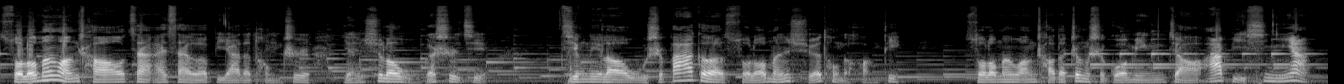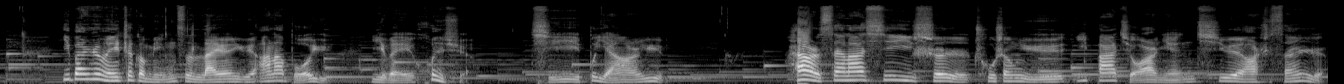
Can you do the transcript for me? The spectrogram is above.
所罗门王朝在埃塞俄比亚的统治延续了五个世纪，经历了五十八个所罗门血统的皇帝。所罗门王朝的正式国名叫阿比西尼亚，一般认为这个名字来源于阿拉伯语，意为混血，其意不言而喻。海尔塞拉西一世出生于一八九二年七月二十三日。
